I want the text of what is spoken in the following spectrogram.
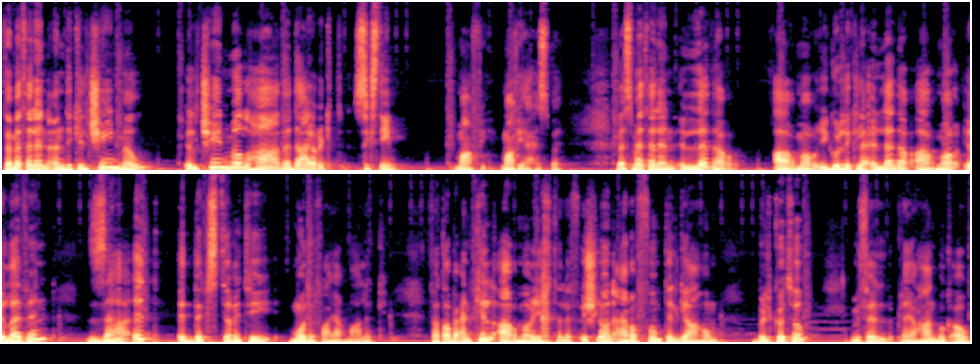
فمثلا عندك ال chain mail ال chain mail هذا direct 16 ما في ما فيها حسبة. بس مثلا ال leather armor يقول لك لا ال leather armor 11 زائد ال dexterity modifier مالك. فطبعا كل armor يختلف. شلون أعرفهم؟ تلقاهم بالكتب مثل Player Handbook أو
